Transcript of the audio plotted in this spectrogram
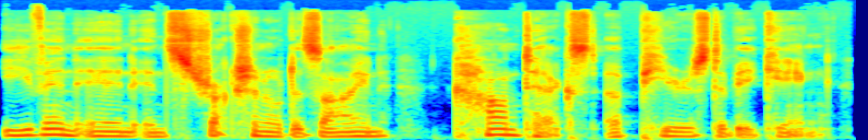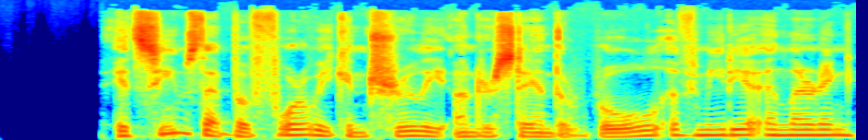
even in instructional design, context appears to be king. It seems that before we can truly understand the role of media in learning,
